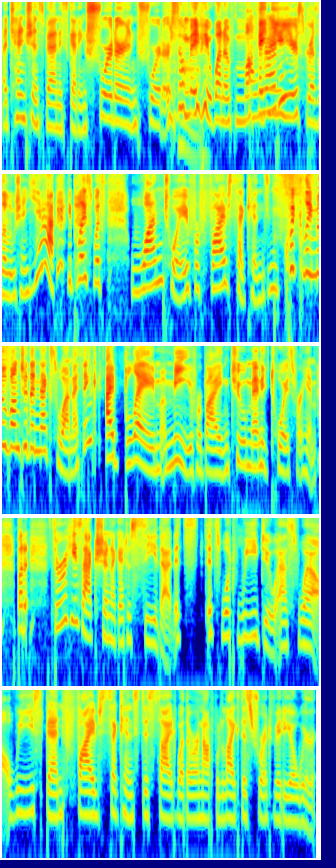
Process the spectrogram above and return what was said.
attention span is getting shorter and shorter. So maybe one of my Already? New Year's resolution, yeah, he plays with one toy for five seconds and quickly move on to the next one. I think I blame me for buying too many toys for him. But through his action, I get to see that it's it's what we do as well. We spend five seconds decide whether or not we like this short video we're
